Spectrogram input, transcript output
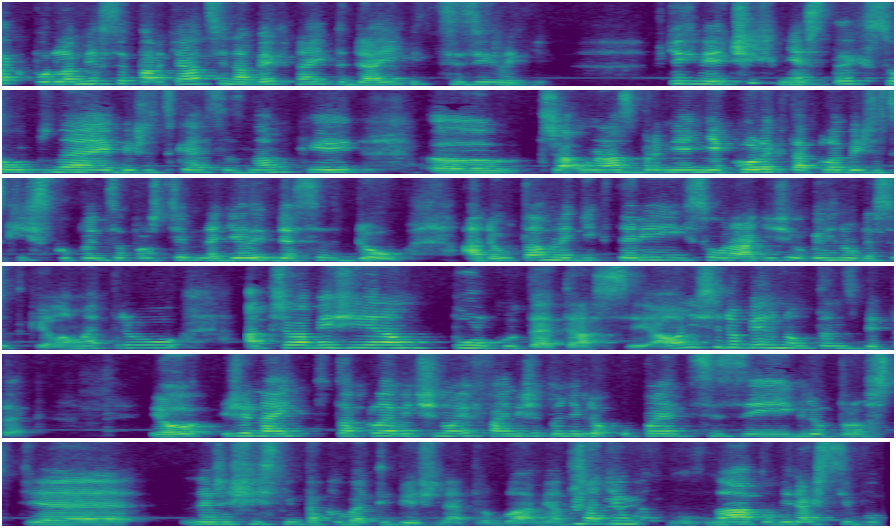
tak podle mě se parťáci na běh najít dají i cizí lidi. V těch větších městech jsou různé běžecké seznamky, eh, třeba u nás v Brně několik takhle běžeckých skupin, co prostě v neděli v 10 jdou. A jdou tam lidi, kteří jsou rádi, že oběhnou 10 kilometrů a třeba běží jenom půlku té trasy a oni si doběhnou ten zbytek. Jo, že najít takhle většinou je fajn, že to někdo úplně cizí, kdo prostě neřeší s ním takové ty běžné problémy. A třeba tě mhm. vůbec nezná, povídáš si o,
